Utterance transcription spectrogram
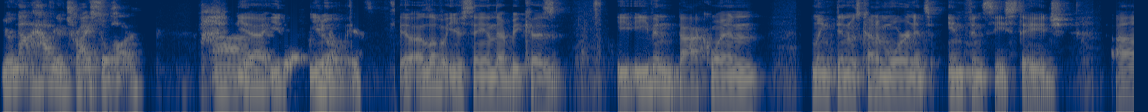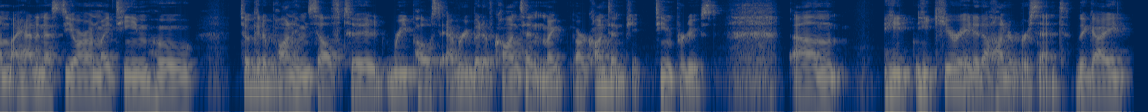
You're not having to try so hard. Uh, yeah, you, you know, I love what you're saying there because even back when LinkedIn was kind of more in its infancy stage, um, I had an SDR on my team who took it upon himself to repost every bit of content my our content p- team produced. Um, he he curated hundred percent. The guy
